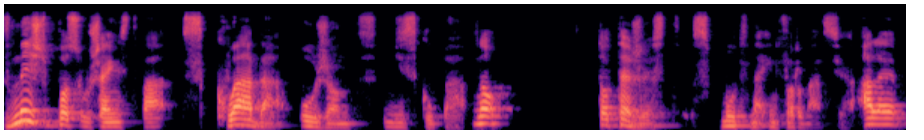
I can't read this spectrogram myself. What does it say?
w myśl posłuszeństwa składa urząd biskupa. No, to też jest smutna informacja, ale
